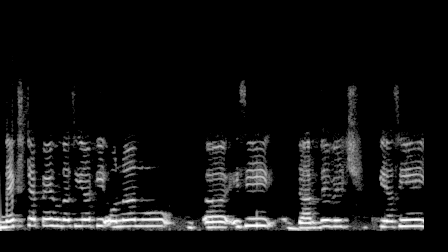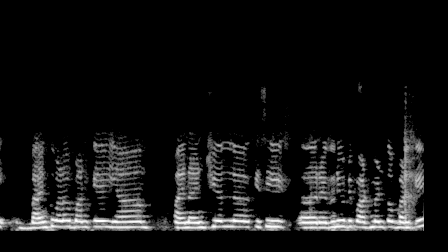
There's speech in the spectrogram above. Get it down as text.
ਨੈਕਸਟ ਸਟੈਪ ਇਹ ਹੁੰਦਾ ਸੀਗਾ ਕਿ ਉਹਨਾਂ ਨੂੰ ਅਹ, ਇਸੀ ਡਰ ਦੇ ਵਿੱਚ ਕਿ ਅਸੀਂ ਬੈਂਕ ਵਾਲਾ ਬਣ ਕੇ ਜਾਂ ਫਾਈਨੈਂਸ਼ੀਅਲ ਕਿਸੇ ਰੈਵਨਿਊ ਡਿਪਾਰਟਮੈਂਟ ਤੋਂ ਬਣ ਕੇ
